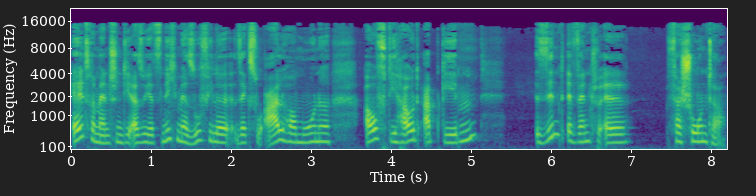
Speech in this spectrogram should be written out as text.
Ältere Menschen, die also jetzt nicht mehr so viele Sexualhormone auf die Haut abgeben, sind eventuell verschonter,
